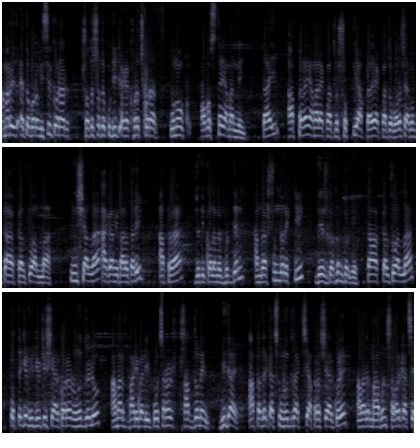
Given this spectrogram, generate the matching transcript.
আমার এত বড় মিছিল করার, শত শত কোটি টাকা খরচ করার কোনো অবস্থাই আমার নেই। তাই আপনারাই আমার একমাত্র শক্তি, আপনারাই একমাত্র ভরসা, এবং তা আকাল তো আল্লাহ ইনশাল্লাহ আগামী বারো তারিখ আপনারা যদি কলমে ভোট দেন, আমরা সুন্দর একটি দেশ গঠন করব। তাকাল তো আল্লাহ প্রত্যেকে ভিডিওটি শেয়ার করার অনুরোধ রইল। আমার বাড়ি বাড়ি পৌঁছানোর সাধ্য নেই। বিদায়, আপনাদের কাছে অনুরোধ রাখছি, আপনারা শেয়ার করে আমাদের মা বোন সবার কাছে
